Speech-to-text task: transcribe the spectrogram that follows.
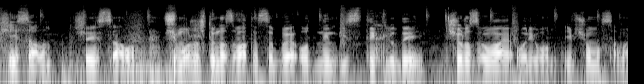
Ще й салом. Ще й салом. Чи можеш ти назвати себе одним із тих людей, що розвиває Оріон? І в чому саме?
